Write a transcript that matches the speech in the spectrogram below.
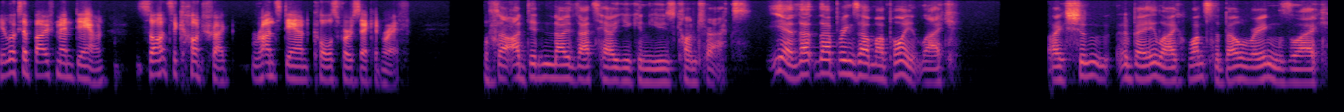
He looks at both men down, signs the contract, runs down, calls for a second ref. So I didn't know that's how you can use contracts. Yeah, that that brings up my point. Like Like, shouldn't it be like once the bell rings, like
